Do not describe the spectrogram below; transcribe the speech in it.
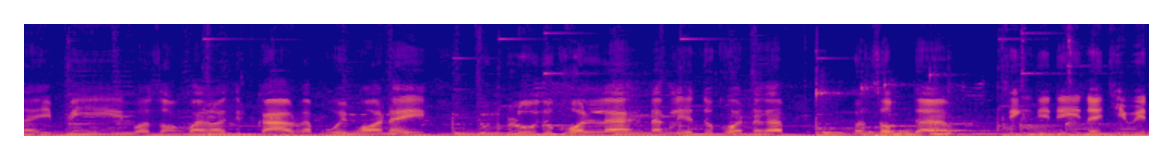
ในปีพศ 2519 นะครับอวยพรให้คุณครูทุกคนและนักเรียนทุกคนนะครับ ประสบแต่สิ่งดีๆ ในชีวิต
